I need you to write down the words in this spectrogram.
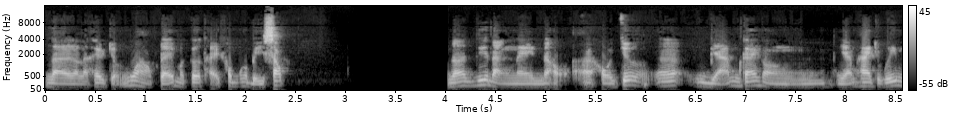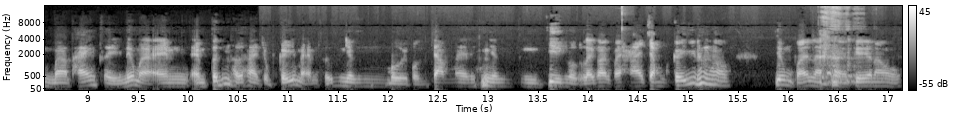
Là là theo chuẩn khoa học để mà cơ thể không có bị sốc. Đó với đằng này hồi, à, hồi trước á, giảm cái còn giảm 20 kg 3 tháng thì nếu mà em em tính thử 20 kg mà em thử nhân 10 phần trăm hay nhân chia ngược lại coi phải 200 kg đúng không? Chứ không phải là kia đâu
